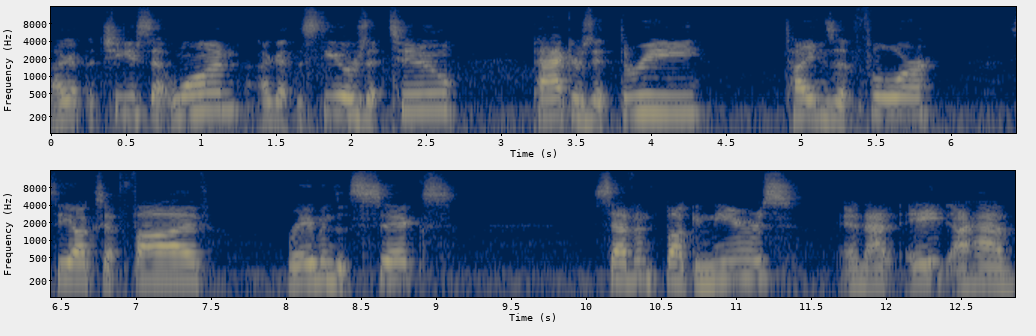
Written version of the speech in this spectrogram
I got the Chiefs at one. I got the Steelers at two. Packers at three. Titans at four. Seahawks at five. Ravens at six. Seventh Buccaneers. And at eight I have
